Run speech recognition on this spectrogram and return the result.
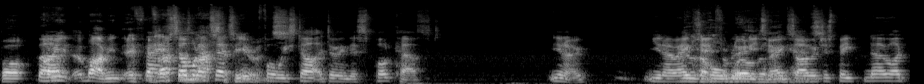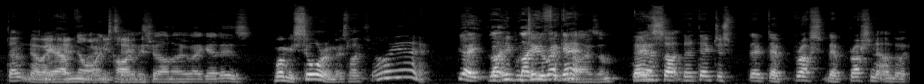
But, But- I mean, well, I mean, if, if But if, that's someone had said to me appearance, before we started doing this podcast, you know, you know Egghead whole from Looney Tunes, I would just be, no, I don't know Egghead yeah, I'm not entirely Tunes. sure I know who Egghead is. When we saw him, it's like, oh yeah, Yeah, like, people like do you forget. recognise them. they're yeah. so, they're, they're just they're, they're brush they're brushing it under the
